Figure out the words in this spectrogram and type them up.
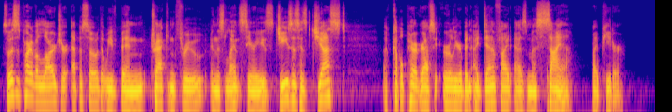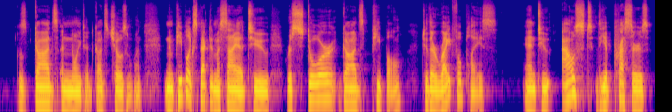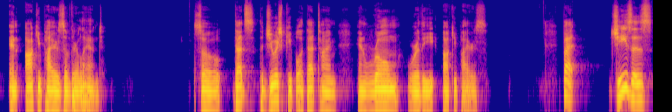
So, this is part of a larger episode that we've been tracking through in this Lent series. Jesus has just a couple paragraphs earlier been identified as Messiah by Peter. It was God's anointed, God's chosen one. And people expected Messiah to restore God's people to their rightful place and to oust the oppressors and occupiers of their land. So that's the Jewish people at that time, and Rome were the occupiers. But Jesus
